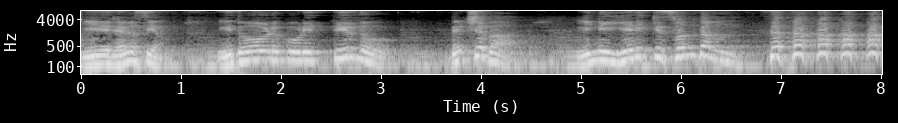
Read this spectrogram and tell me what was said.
ഈ രഹസ്യം ഇതോടുകൂടി തീർന്നു. ബക്ഷബ ഇനി എനിക്ക് സ്വന്തം.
